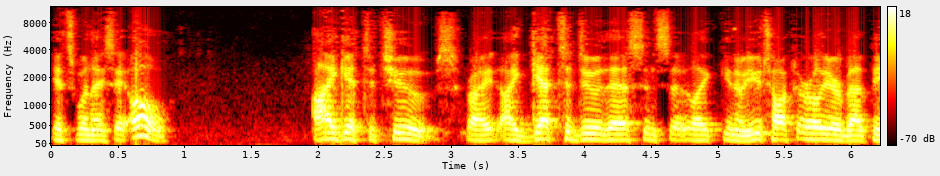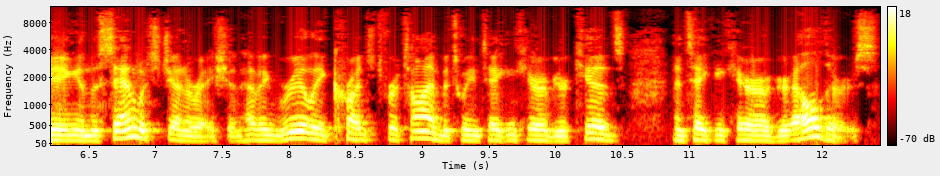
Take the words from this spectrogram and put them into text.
it's when they say, oh, I get to choose, right? I get to do this. Instead, like, you know, you talked earlier about being in the sandwich generation, having really crunched for time between taking care of your kids and taking care of your elders.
